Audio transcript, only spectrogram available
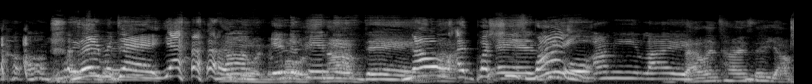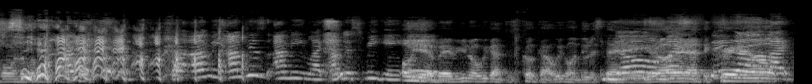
um, Labor Day, yeah. um, doing the most. Independence Nah. Day. No, I- but she's And right. people, I mean, like, Valentine's Day, y'all going to look. I mean, I'm just, I mean, like, I'm just speaking. Oh yeah, and- babe. You know we got this cookout. We're gonna do this thing. No, you know, but at the still, crib. like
